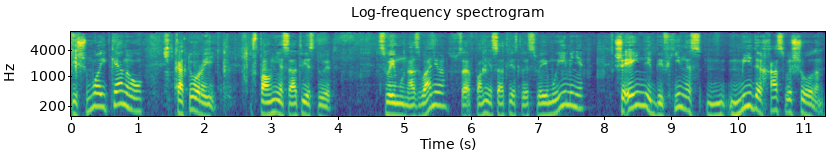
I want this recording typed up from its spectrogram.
кишмой кену, который вполне соответствует своему названию, вполне соответствует своему имени. Шейни бифхинес мида хас вышолом.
